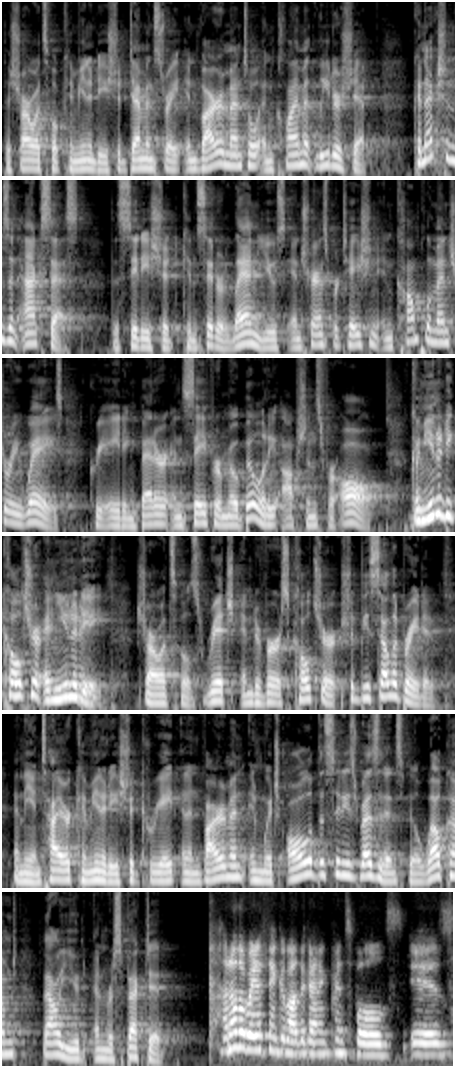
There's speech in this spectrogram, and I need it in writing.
The Charlottesville community should demonstrate environmental and climate leadership. Connections and access. The city should consider land use and transportation in complementary ways, creating better and safer mobility options for all. Community culture and unity. Charlottesville's rich and diverse culture should be celebrated, and the entire community should create an environment in which all of the city's residents feel welcomed, valued, and respected. Another way to think about the guiding principles is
